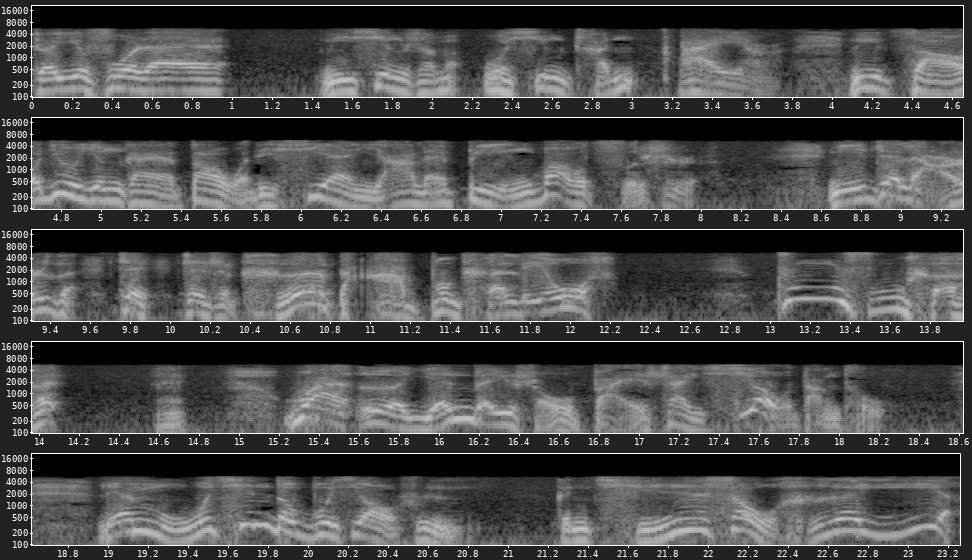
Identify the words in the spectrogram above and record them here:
这一夫人，你姓什么？我姓陈。哎呀，你早就应该到我的县衙来禀报此事。你这俩儿子，这这是可打不可留啊，诛叔可恨。哎，万恶淫为首，百善孝当头，连母亲都不孝顺，跟禽兽何异呀？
